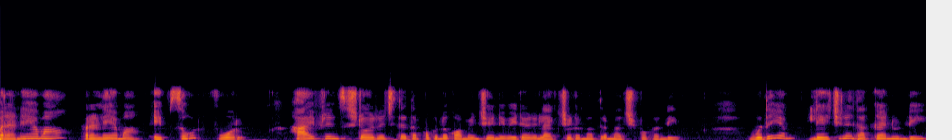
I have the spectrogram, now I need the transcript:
ప్రణయమా? ప్రళయమా? Episode four. Hi friends story నచ్చితే తప్పకుండా కామెంట్ చేయండి వీడియోని లైక్ చేయడం మాత్రం మర్చిపోకండి. ఉదయం లేచిన దగ్గర నుండి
